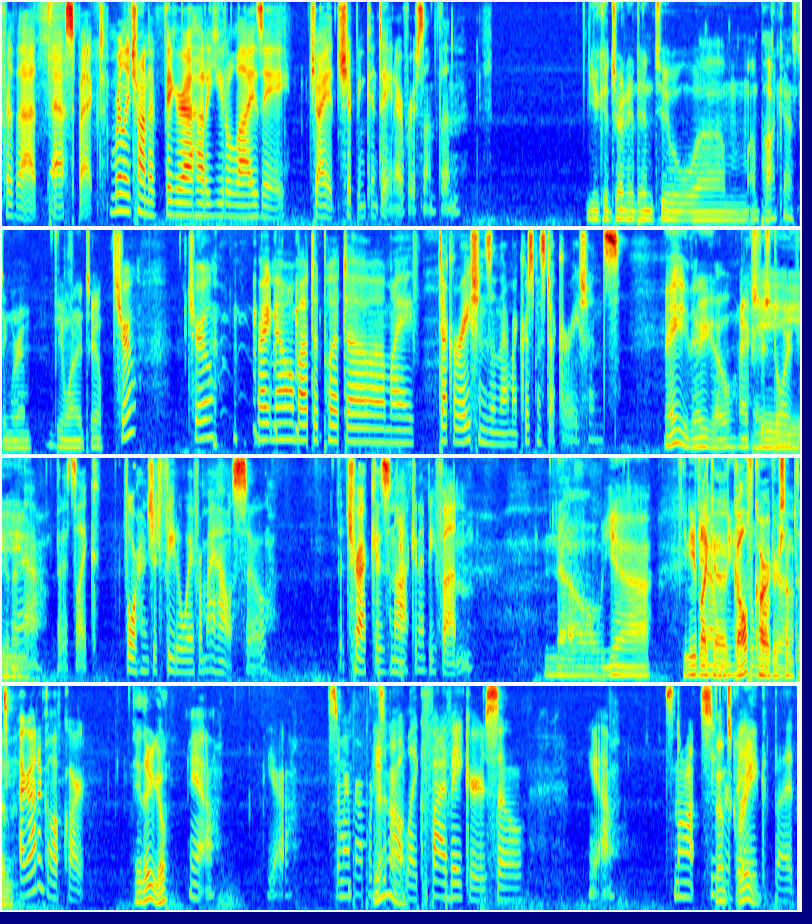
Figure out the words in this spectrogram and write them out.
for that aspect. I'm really trying to figure out how to utilize a giant shipping container for something. You could turn it into um, a podcasting room if you wanted to. True. True. right now, I'm about to put uh, my decorations in there, my Christmas decorations. Hey, there you go. Extra storage in it. Yeah, but it's like 400 feet away from my house, so the trek is not going to be fun. No, yeah. You need Yeah, like when a golf cart or up. something. I got a golf cart. Hey, there you go. Yeah. Yeah. So my property's Yeah. about like five acres, so yeah. It's not super That's great. big, but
